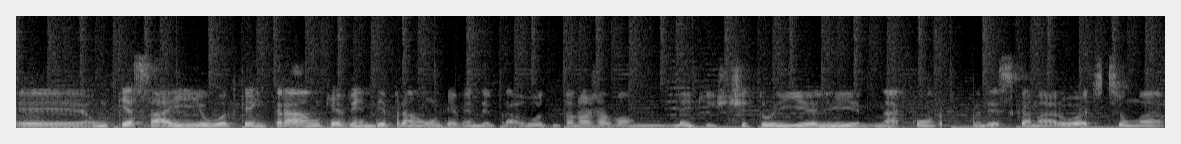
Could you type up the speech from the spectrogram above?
é, um quer sair, o outro quer entrar, um quer vender para um, quer vender para outro. Então nós já vamos meio que instituir ali na compra desses camarotes uma,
